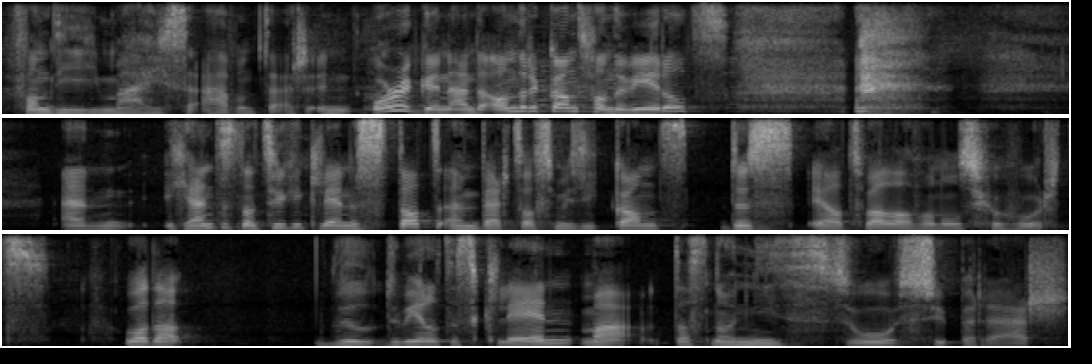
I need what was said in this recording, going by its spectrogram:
van die magische avond daar in Oregon, aan de andere kant van de wereld. En Gent is natuurlijk een kleine stad en Bert was muzikant, dus hij had wel al van ons gehoord. Wat dat, de wereld is klein, maar dat is nog niet zo super raar.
